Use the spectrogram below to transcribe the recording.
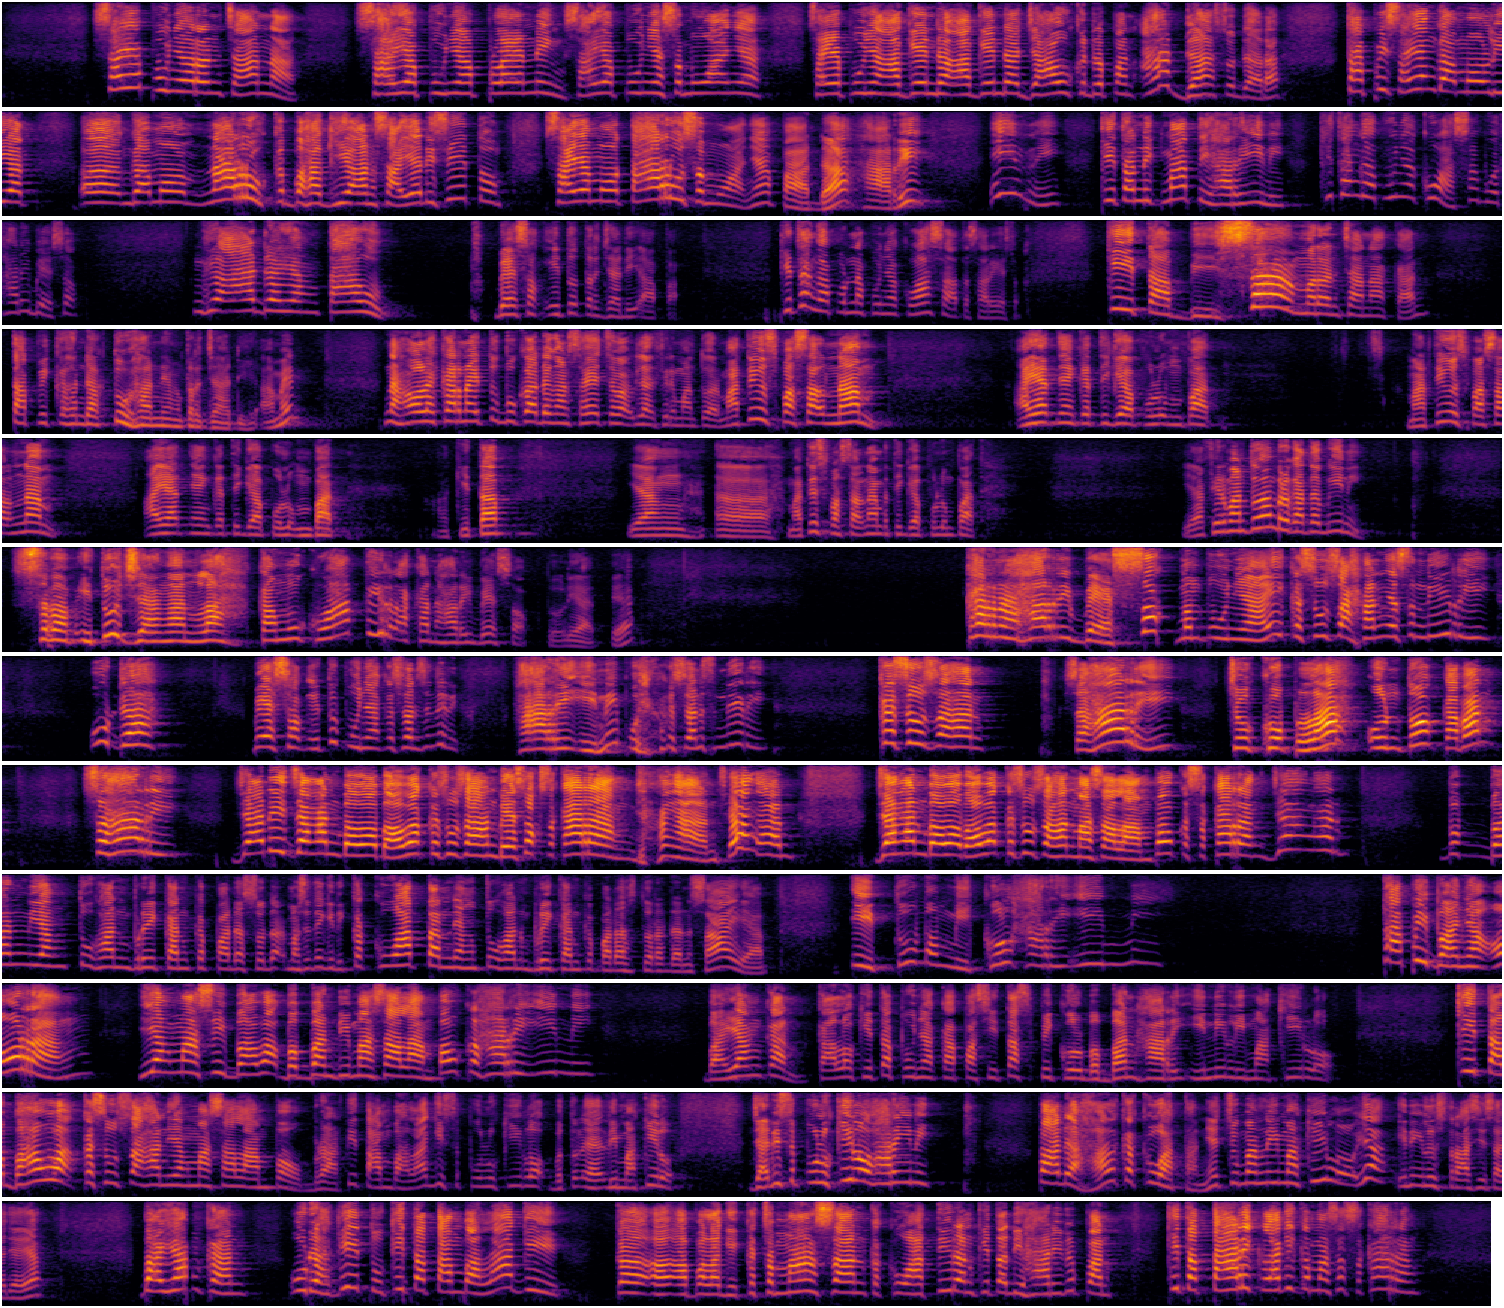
Saya punya rencana. Saya punya planning. Saya punya semuanya. Saya punya agenda-agenda jauh ke depan. Ada saudara. Tapi saya nggak mau lihat, eh, nggak mau naruh kebahagiaan saya di situ. Saya mau taruh semuanya pada hari ini. Kita nikmati hari ini. Kita nggak punya kuasa buat hari besok. Nggak ada yang tahu besok itu terjadi apa. Kita nggak pernah punya kuasa atas hari esok. Kita bisa merencanakan, tapi kehendak Tuhan yang terjadi. Amin. Nah oleh karena itu buka dengan saya coba lihat firman Tuhan. Matius pasal 6 ayatnya yang ke-34. Matius pasal 6 ayatnya yang ke-34. Kitab yang uh, Matius pasal 6 ayat 34. Ya, firman Tuhan berkata begini. Sebab itu janganlah kamu khawatir akan hari besok. Tuh lihat ya. Karena hari besok mempunyai kesusahannya sendiri. Udah, besok itu punya kesusahan sendiri. Hari ini punya kesusahan sendiri. Kesusahan sehari Cukuplah untuk kapan? Sehari. Jadi jangan bawa-bawa kesusahan besok sekarang. Jangan, jangan. Jangan bawa-bawa kesusahan masa lampau ke sekarang. Jangan. Beban yang Tuhan berikan kepada saudara, maksudnya gini, kekuatan yang Tuhan berikan kepada saudara dan saya, itu memikul hari ini. Tapi banyak orang yang masih bawa beban di masa lampau ke hari ini. Bayangkan kalau kita punya kapasitas pikul beban hari ini 5 kilo. Kita bawa kesusahan yang masa lampau, berarti tambah lagi 10 kilo, betul eh, 5 kilo. Jadi 10 kilo hari ini. Padahal kekuatannya cuma 5 kilo. Ya ini ilustrasi saja ya. Bayangkan udah gitu kita tambah lagi ke eh, apalagi kecemasan, kekhawatiran kita di hari depan. Kita tarik lagi ke masa sekarang.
